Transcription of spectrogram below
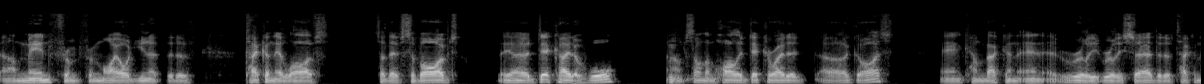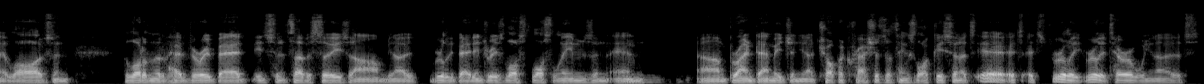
um, men from from my old unit that have taken their lives. So they've survived a decade of war. Um, some of them highly decorated uh, guys, and come back and and really really sad that have taken their lives. And a lot of them that have had very bad incidents overseas. Um, you know, really bad injuries, lost lost limbs, and and mm-hmm. Um, brain damage, and you know, chopper crashes and things like this. And it's yeah, it's it's really really terrible. You know, it's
